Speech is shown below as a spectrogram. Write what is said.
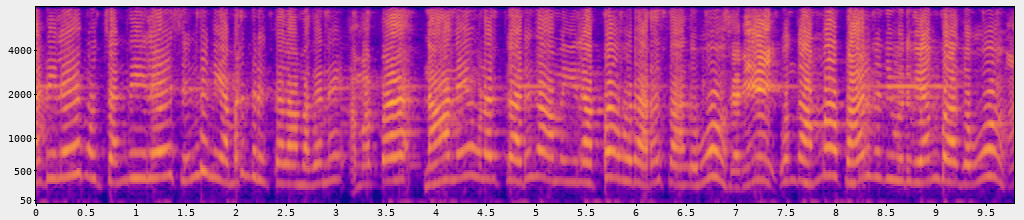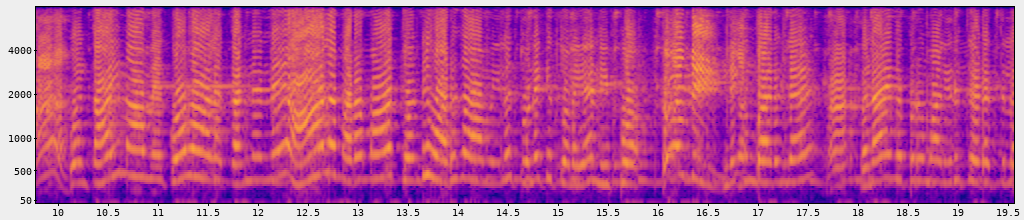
அதிலே முச்சந்தியிலே சென்று நீ அமர்ந்திருக்கலாம் மகனே. ஆமாப்பா. நானே உனக்கு அருகாமையில் அப்பா ஒரு அரசாகவும் சரி. உங்க அம்மா பார்வதி ஒரு வேம்பாகவும் உன் தாய் மாமே கோபால கண்ணனே ஆல மரமா தோன்றி அருகாமையில துணைக்கு துணையா நிப்போம்? இன்னைக்கும் பாருங்க விநாயக பெருமாள் இருக்க இடத்துல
